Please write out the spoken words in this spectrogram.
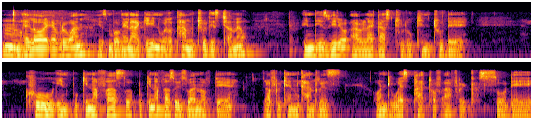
Mm, hello everyone, it's Mbongeni again. Welcome to this channel. In this video, I would like us to look into the coup in Burkina Faso. Burkina Faso is one of the African countries on the west part of Africa. So there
